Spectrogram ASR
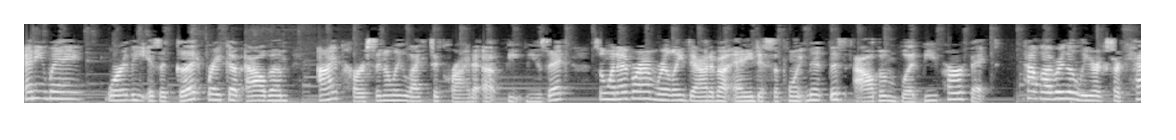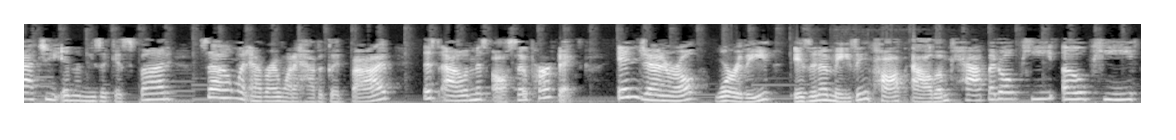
Anyway, Worthy is a good breakup album. I personally like to cry to upbeat music, so whenever I'm really down about any disappointment, this album would be perfect. However, the lyrics are catchy and the music is fun, so whenever I want to have a good vibe, this album is also perfect. In general, Worthy is an amazing pop album, capital P-O-P,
